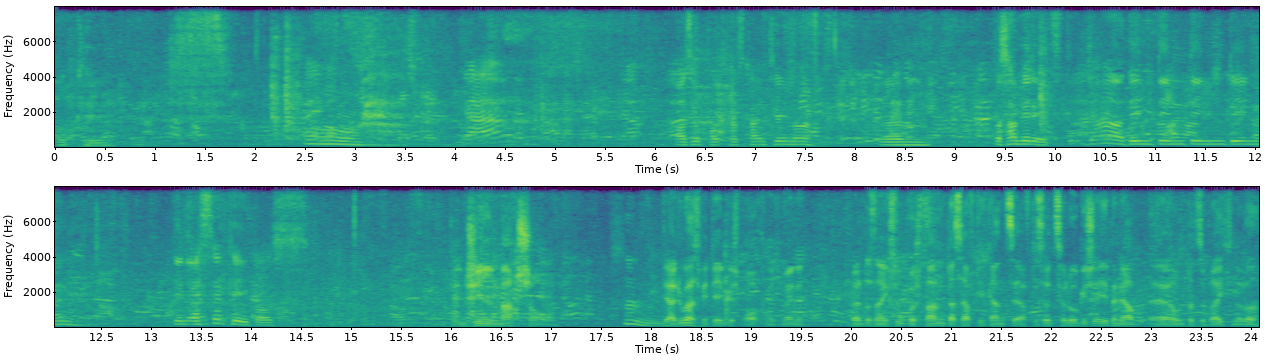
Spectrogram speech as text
Okay. Oh. Also Podcast kein Thema. Ähm, was haben wir jetzt? Ja, den, den, den, den, den SRG-Boss. Den Gilles Marchand. Hm. Ja, du hast mit dem gesprochen. Ich meine, ich fand das eigentlich super spannend, das auf die ganze, auf die soziologische Ebene äh, runterzubrechen, oder?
